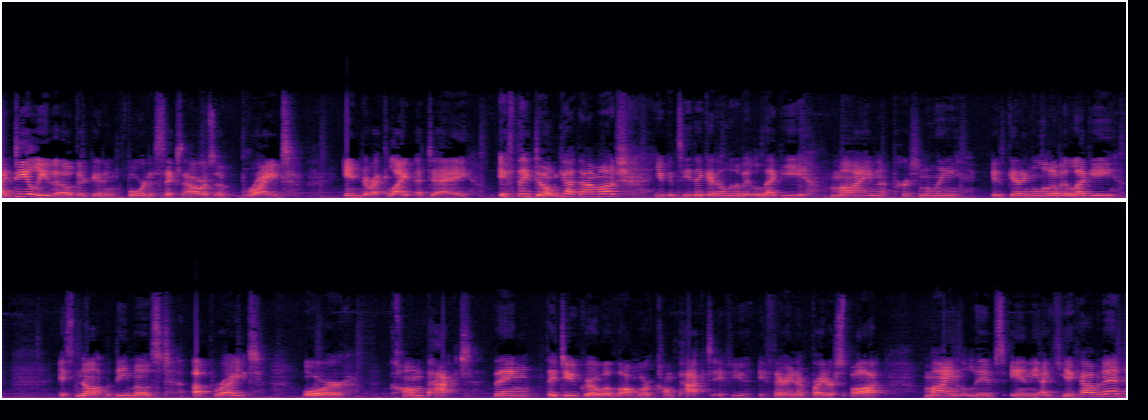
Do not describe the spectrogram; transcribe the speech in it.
Ideally though, they're getting four to six hours of bright indirect light a day. If they don't get that much, you can see they get a little bit leggy. Mine personally is getting a little bit leggy. It's not the most upright or compact thing. They do grow a lot more compact if you if they're in a brighter spot. Mine lives in the Ikea cabinet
